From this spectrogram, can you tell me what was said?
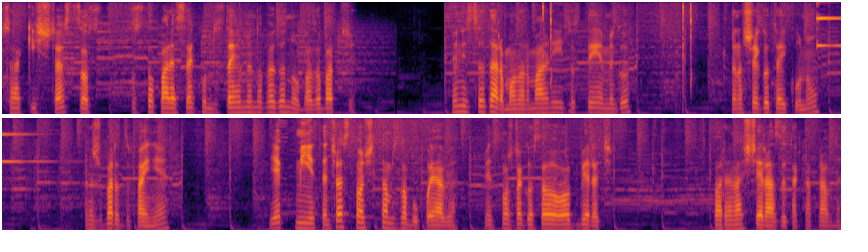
co jakiś czas, co, co 100 parę sekund dostajemy nowego nuba, zobaczcie. I On jest za darmo normalnie i dostajemy go do naszego tajkunu. Także bardzo fajnie. jak minie ten czas, to on się tam znowu pojawia, więc można go sobie odbierać paręnaście razy tak naprawdę.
